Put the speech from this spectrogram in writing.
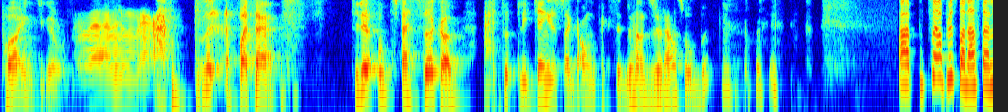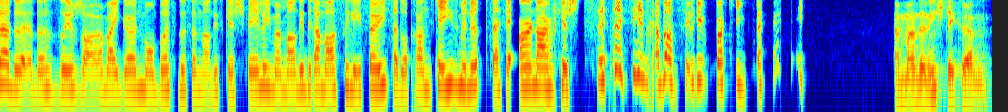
pognes, tu comme... Faut-t'en. Puis là, faut que tu fasses ça comme à toutes les 15 secondes. Fait que c'est de l'endurance au bout. Ah, tu sais, en plus, pendant ce temps-là, de, de se dire genre, oh my god, mon boss doit se demander ce que je fais. Là, il m'a demandé de ramasser les feuilles. Ça doit prendre 15 minutes. Ça fait une heure que je suis ici à essayer de ramasser les fucking feuilles. À un moment donné, j'étais comme...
